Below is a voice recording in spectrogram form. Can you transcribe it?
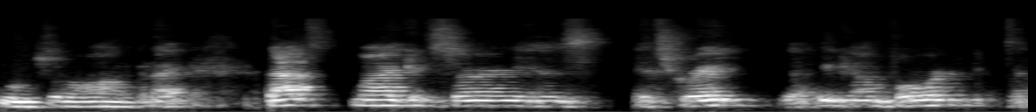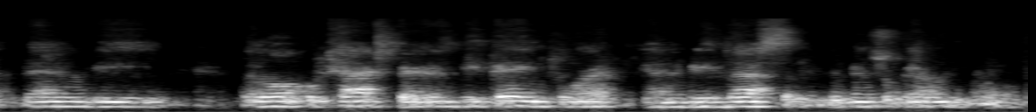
moves along, but I, that's my concern is, it's great that we come forward, but then it'll be the local taxpayers be paying for it, and it'd be less than the provincial government.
